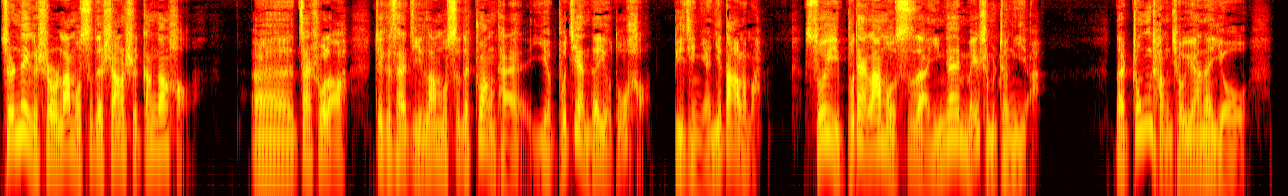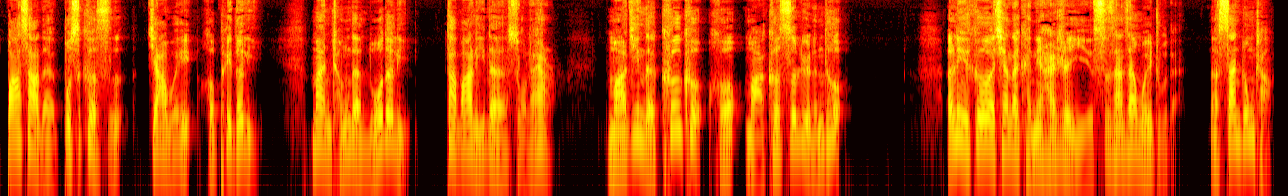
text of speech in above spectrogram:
虽然那个时候拉莫斯的伤势刚刚好，呃，再说了啊，这个赛季拉莫斯的状态也不见得有多好，毕竟年纪大了嘛，所以不带拉莫斯啊，应该没什么争议啊。那中场球员呢，有巴萨的布斯克茨、加维和佩德里，曼城的罗德里，大巴黎的索莱尔，马竞的科克和马克斯略伦特。恩里克现在肯定还是以四三三为主的，那三中场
